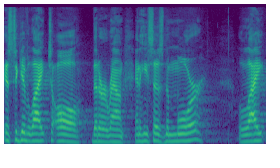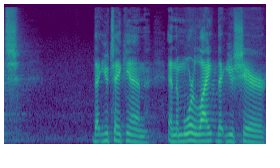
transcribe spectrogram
is to give light to all that are around. And he says, the more light that you take in and the more light that you share,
